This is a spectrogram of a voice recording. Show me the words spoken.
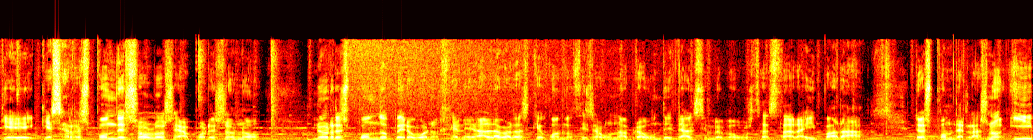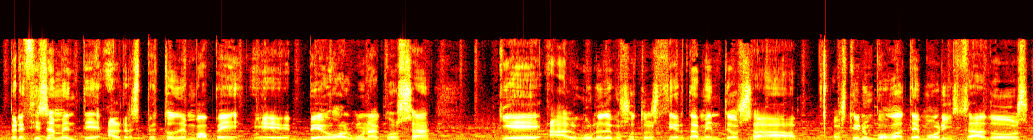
que, se responde solo, o sea, por eso no, no respondo, pero bueno, en general la verdad es que cuando hacéis alguna pregunta y tal, siempre me gusta estar ahí para responderlas, ¿no? Y precisamente al respecto de Mbappé, eh, veo alguna cosa que a alguno de vosotros ciertamente os, ha, os tiene un poco atemorizados,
